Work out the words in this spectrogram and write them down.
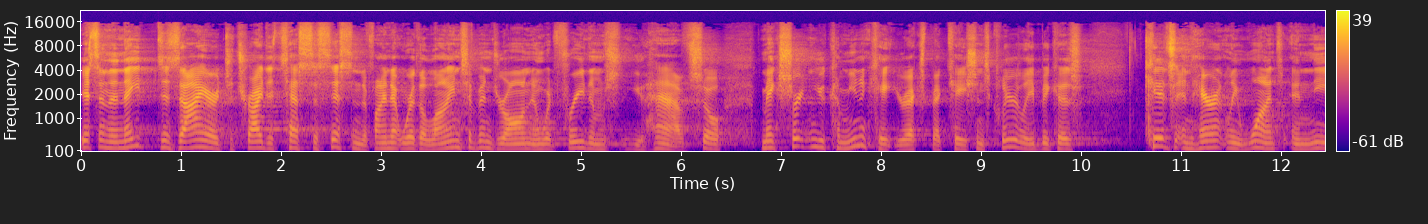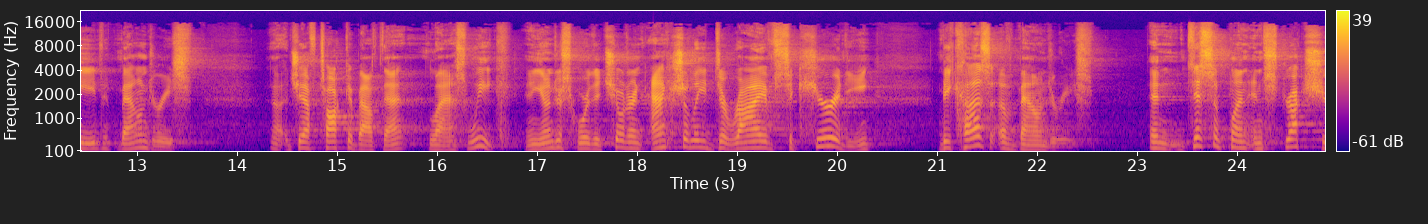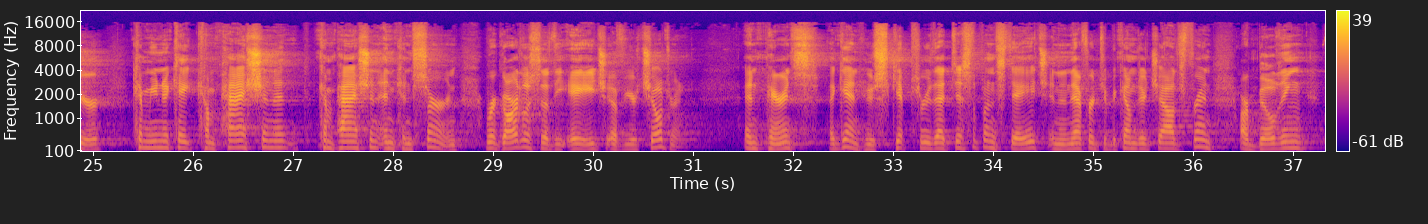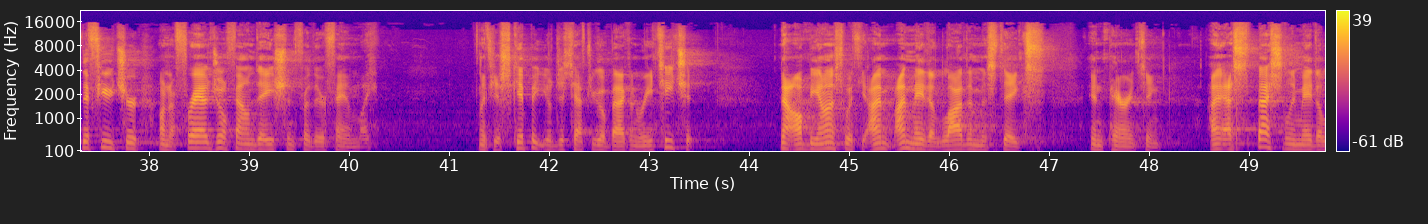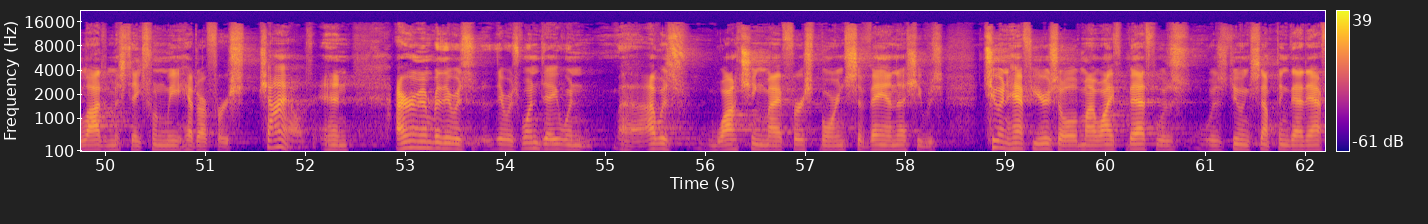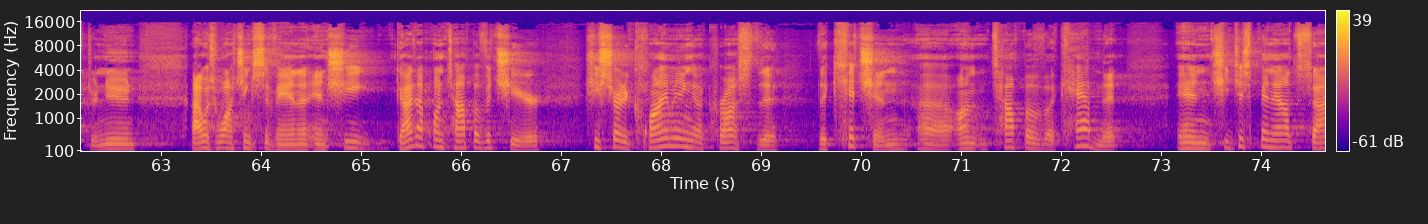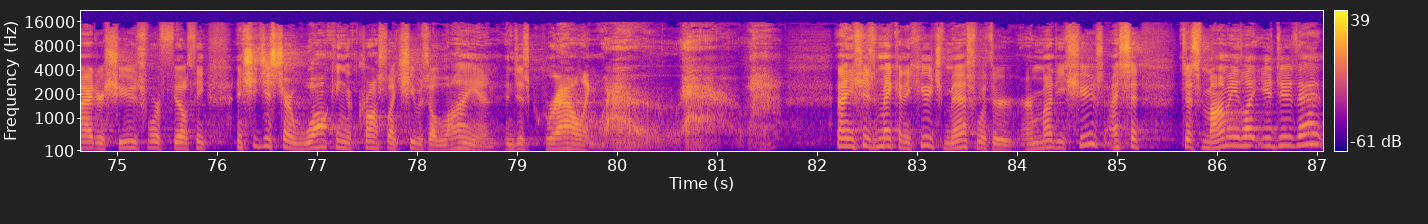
It's an innate desire to try to test the system to find out where the lines have been drawn and what freedoms you have. So make certain you communicate your expectations clearly because kids inherently want and need boundaries. Uh, Jeff talked about that last week, and he underscored that children actually derive security because of boundaries. And discipline and structure communicate compassionate compassion and concern, regardless of the age of your children. And parents, again, who skip through that discipline stage in an effort to become their child's friend, are building the future on a fragile foundation for their family. If you skip it, you'll just have to go back and reteach it. Now, I'll be honest with you, I, I made a lot of mistakes in parenting. I especially made a lot of mistakes when we had our first child. And I remember there was, there was one day when uh, I was watching my firstborn, Savannah. She was two and a half years old. My wife, Beth, was, was doing something that afternoon. I was watching Savannah, and she got up on top of a chair. She started climbing across the, the kitchen uh, on top of a cabinet and she'd just been outside, her shoes were filthy, and she just started walking across like she was a lion and just growling. And she she's making a huge mess with her, her muddy shoes. I said, Does mommy let you do that?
